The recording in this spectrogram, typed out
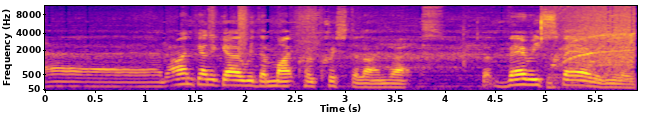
And I'm going to go with the microcrystalline wax, but very sparingly.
